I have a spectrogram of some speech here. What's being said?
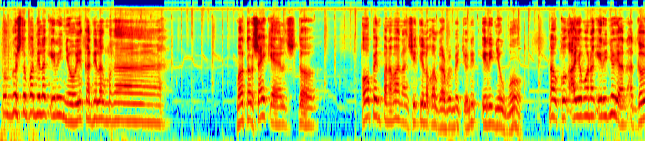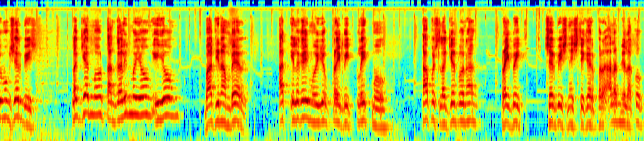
Kung gusto pa nilang i-renew yung kanilang mga motorcycles, to open pa naman ang city local government unit, i-renew mo. Now, kung ayaw mo nang i-renew yan at gawin mong service, lagyan mo, tanggalin mo yung iyong body number at ilagay mo yung private plate mo tapos lagyan mo ng private service na sticker para alam nila kung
